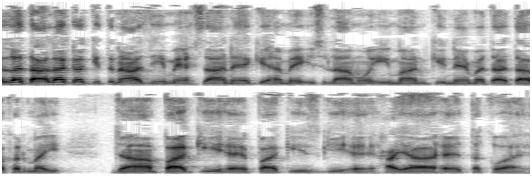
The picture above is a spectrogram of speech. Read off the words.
اللہ تعالیٰ کا کتنا عظیم احسان ہے کہ ہمیں اسلام و ایمان کی نعمت عطا فرمائی، جہاں پاکی ہے، پاکیزگی ہے، حیا ہے، تقوی ہے۔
